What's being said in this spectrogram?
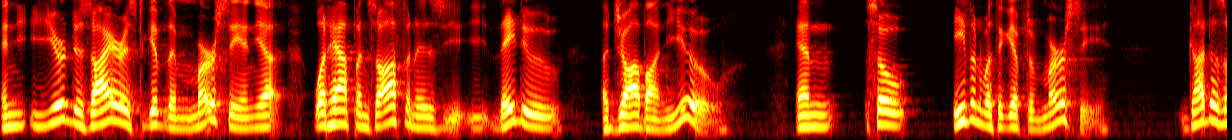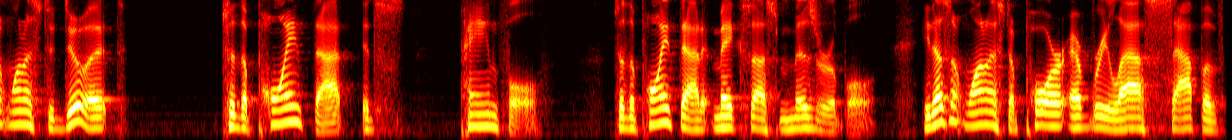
and your desire is to give them mercy, and yet what happens often is you, you, they do a job on you. And so, even with the gift of mercy, God doesn't want us to do it to the point that it's painful, to the point that it makes us miserable. He doesn't want us to pour every last sap of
